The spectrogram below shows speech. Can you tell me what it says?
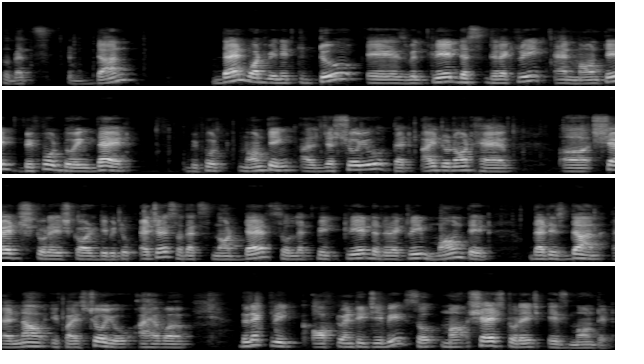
so that's done then what we need to do is we'll create this directory and mount it. Before doing that, before mounting, I'll just show you that I do not have a shared storage called db2ha. So that's not there. So let me create the directory, mount it. That is done. And now if I show you, I have a directory of 20 GB. So shared storage is mounted.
